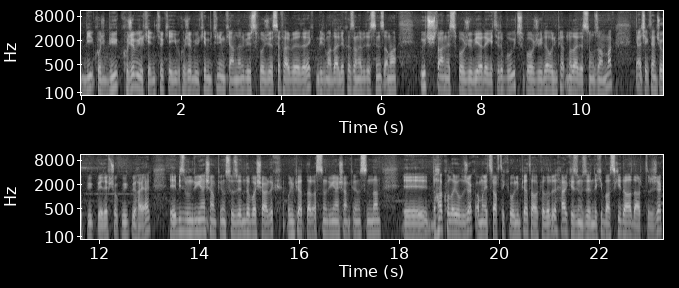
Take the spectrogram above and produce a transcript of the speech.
bir koca, büyük koca bir ülkenin, Türkiye gibi koca bir ülkenin bütün imkanlarını bir sporcuya seferber ederek bir madalya kazanabilirsiniz ama üç tane sporcuyu bir araya getirip bu üç sporcuyla olimpiyat madalyasına uzanmak gerçekten çok büyük bir hedef, çok büyük bir hayal. E, biz bunu dünya şampiyonası üzerinde başardık. Olimpiyatlar aslında dünya şampiyonasından e, daha kolay olacak ama etraftaki olimpiyat halkaları herkesin üzerindeki baskıyı daha da arttıracak.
